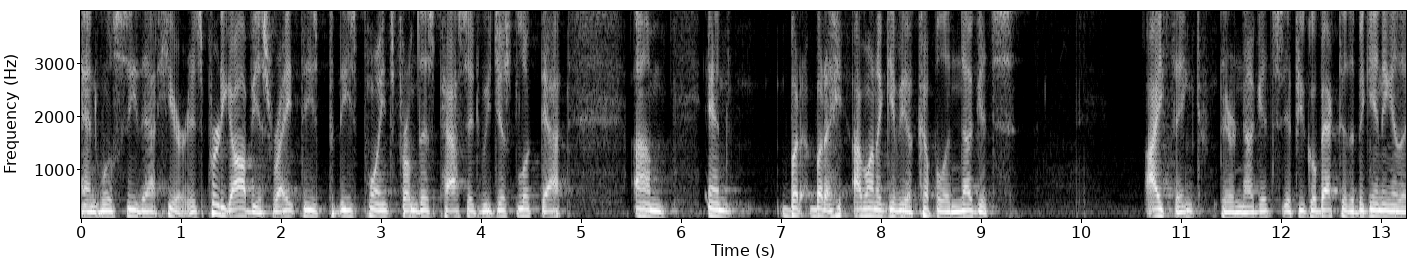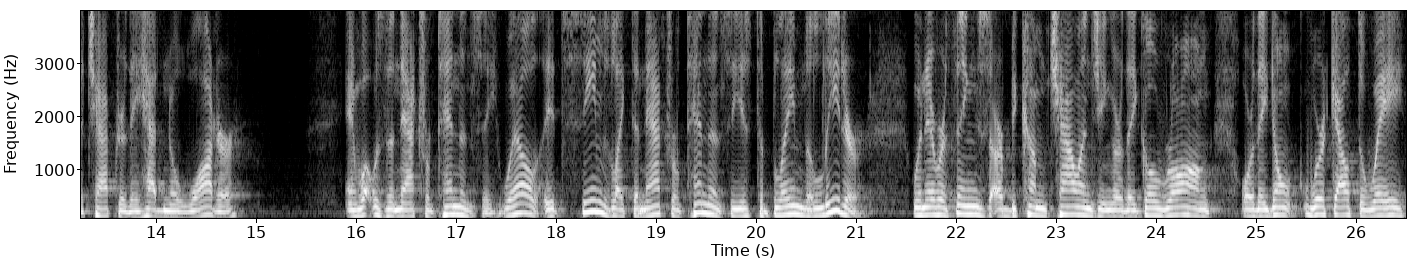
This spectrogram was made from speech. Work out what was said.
And we'll see that here. It's pretty obvious, right? These, these points from this passage we just looked at. Um, and but, but I, I want to give you a couple of nuggets. I think they're nuggets. If you go back to the beginning of the chapter, they had no water. And what was the natural tendency? Well, it seems like the natural tendency is to blame the leader whenever things are become challenging or they go wrong or they don't work out the way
